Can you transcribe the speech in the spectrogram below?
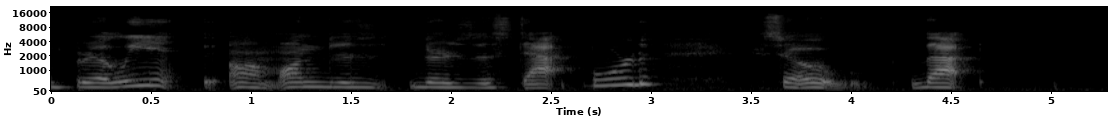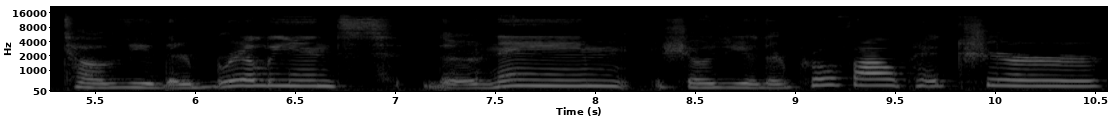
Brilliant um on this there's the stat board so that tells you their brilliance their name shows you their profile picture.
